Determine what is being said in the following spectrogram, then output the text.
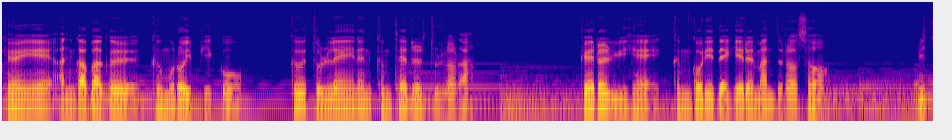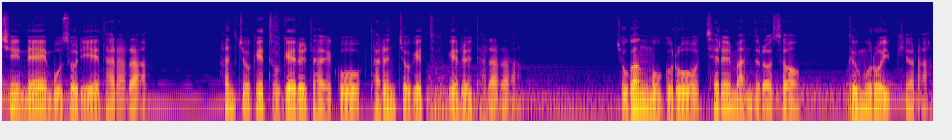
궤의 안가박을 금으로 입히고 그 둘레에는 금태를 둘러라. 궤를 위해 금고리 네 개를 만들어서 밑이 내 모서리에 달아라. 한쪽에 두 개를 달고 다른 쪽에 두 개를 달아라. 조각목으로 채를 만들어서 금으로 입혀라.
